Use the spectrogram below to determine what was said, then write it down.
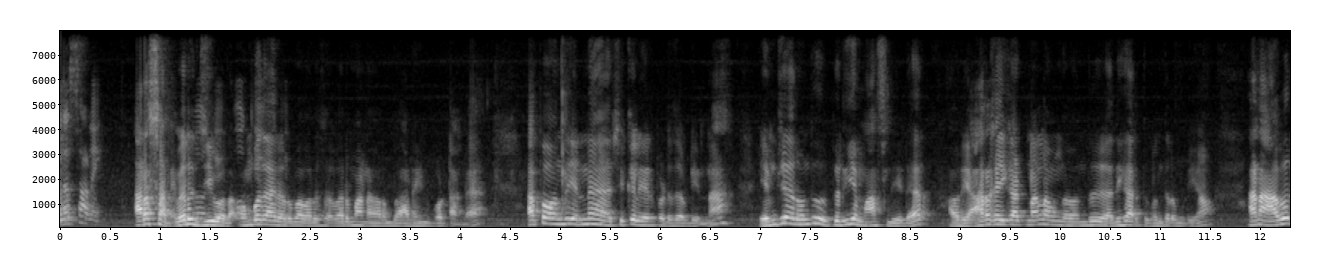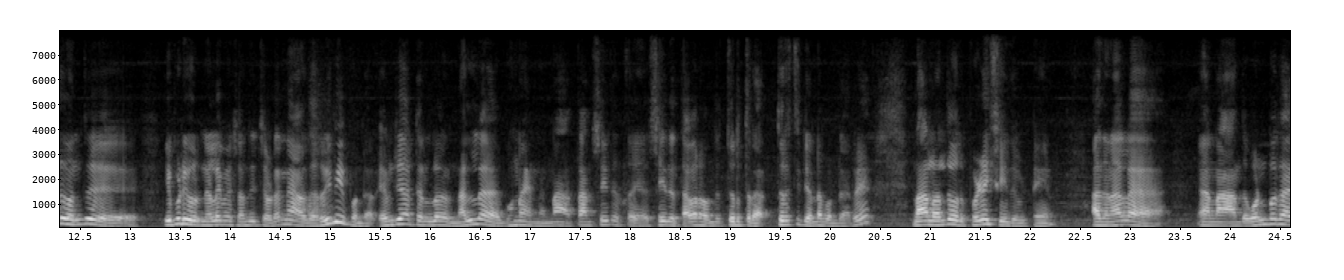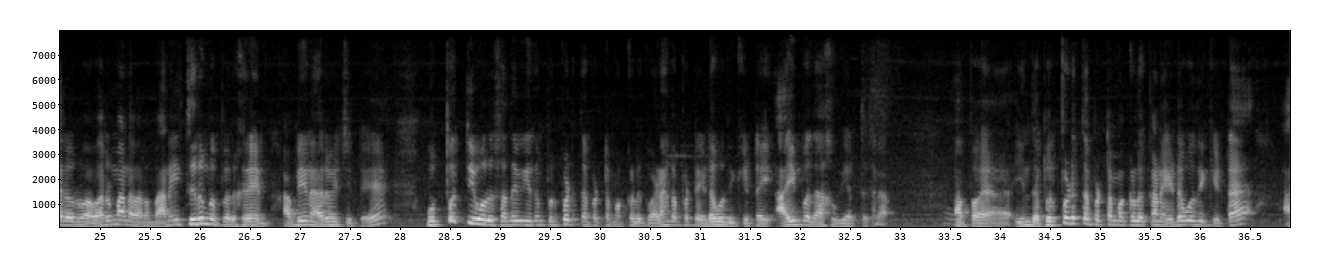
அரசாணை வெறும் ஜீவோ தான். ஒன்பதாயிரம் ரூபாய் வருஷ வருமான வரம்பு ஆணைன்னு போட்டாங்க. அப்போ வந்து என்ன சிக்கல் ஏற்படுது அப்படின்னா எம்ஜிஆர் வந்து ஒரு பெரிய மாஸ் லீடர் அவர் யாரை கை காட்டினாலும் அவங்க வந்து அதிகாரத்துக்கு வந்துட முடியும். ஆனால் அவர் வந்து இப்படி ஒரு நிலைமை சந்திச்ச உடனே அதை ரிவ்யூ பண்ணுறார் எம்ஜிஆர் டன்ல நல்ல குணம் என்னன்னா தான் செய்த த- செய்த தவறை வந்து திருத்துறார். திருத்திட்டு என்ன பண்ணுறாரு நான் வந்து ஒரு பிழை செய்து விட்டேன். அதனால் நான் அந்த ஒன்பதாயிரம் ரூபாய் வருமான வரம்பு அணை திரும்ப பெறுகிறேன் அப்படின்னு அறிவிச்சிட்டு முப்பத்தி ஒரு சதவீதம் பிற்படுத்தப்பட்ட மக்களுக்கு வழங்கப்பட்ட இடஒதுக்கீட்டை ஐம்பதாக உயர்த்துகிறார். அப்போ இந்த பிற்படுத்தப்பட்ட மக்களுக்கான இடஒதுக்கீட்டை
